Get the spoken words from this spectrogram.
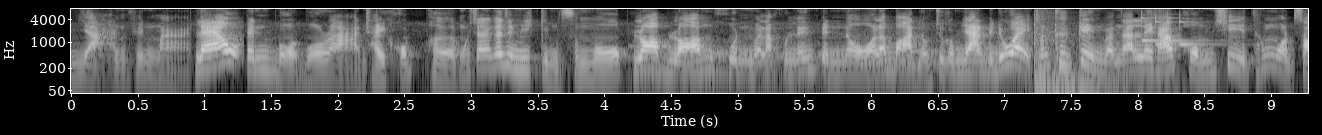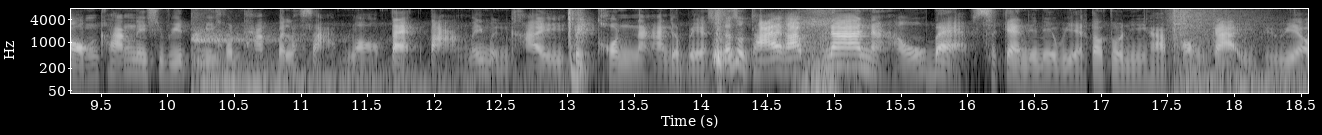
ำยานขึ้นมา แล้วเป็นโบสถ์โบราณใช้คบเพลิงเพราะฉะนั้นก็จะมีกลิ่นสโมกรอบล้อมคุณเวลาคุณเล่นเปียโน และบาทหลวงจุดกำยานไปด้วย มันคือกลิ่นแบบนั้นเลยครับ ผมฉีดทั้งหมด 2 ครั้งในชีวิตมีคนทักไปละ3รอบ แตกต่างไม่เหมือนใครติดทนนาน the best และสุดท้ายครับ หน้าหนาวแบบสแกนดิเนเวียต้องตัวนี้ครับทองก้าอิมพีเรียล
